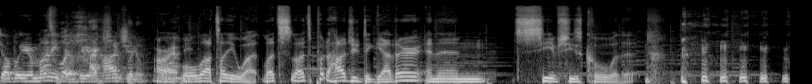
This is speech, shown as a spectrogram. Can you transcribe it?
Double your money, double your Haji Haju. All right. Well, I'll tell you what. Let's let's put Haju together and then see if she's cool with it.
